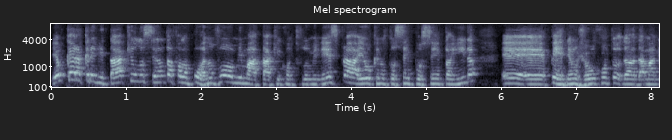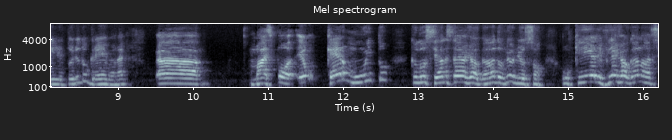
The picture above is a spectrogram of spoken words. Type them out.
Eu quero acreditar que o Luciano tá falando, porra, não vou me matar aqui contra o Fluminense para eu que não tô 100% ainda é, é, perder um jogo contra, da, da, magnitude do Grêmio, né? Ah, mas, pô, eu quero muito que o Luciano esteja jogando, viu, Nilson? O que ele vinha jogando antes.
